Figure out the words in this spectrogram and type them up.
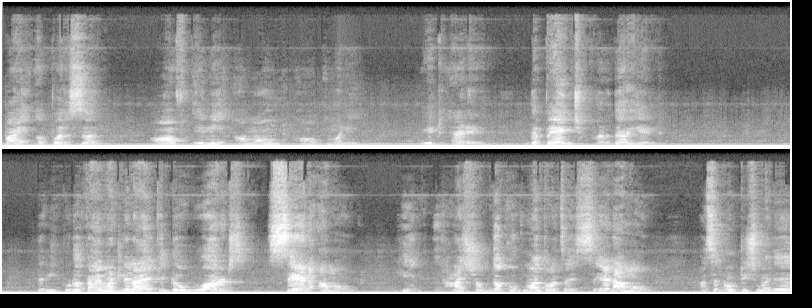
by a person of any amount of money. It added the bench further held. त्यांनी पुढं काय म्हटलेलं आहे की द वर्ड्स सेड अमाऊंट ही हा शब्द खूप महत्त्वाचा आहे. सेड अमाऊंट असं नोटीसमध्ये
